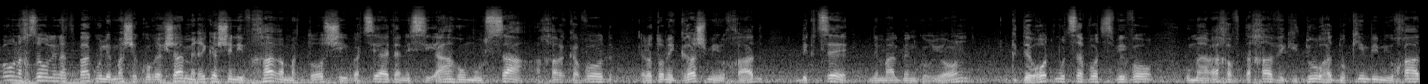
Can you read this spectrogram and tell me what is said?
בואו נחזור לנתב"ג ולמה שקורה שם מרגע שנבחר המטוס שיבצע את הנסיעה הוא מוסע אחר כבוד אל אותו מגרש מיוחד בקצה נמל בן גוריון, גדרות מוצבות סביבו ומערך אבטחה וגידור הדוקים במיוחד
